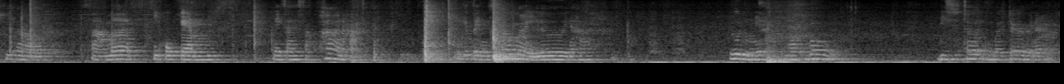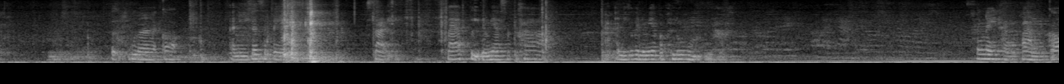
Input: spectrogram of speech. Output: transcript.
ที่เราสามารถมีโปรแกรมในการซักผ้านะคะนี่จะเป็นเครื่องใหม่เลยนะคะ รุ่นเนี่ย l o b o Digital Inverter นะคะเปิดขึ้นมาก็อันนี้ก็จะเป็นใส่แป๊บปืดน้ำยาซักผ้า อันนี้ก็เป็นน้ำยาปรับผ้านุ่มนะคะ ข้างในถังปั่นก็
